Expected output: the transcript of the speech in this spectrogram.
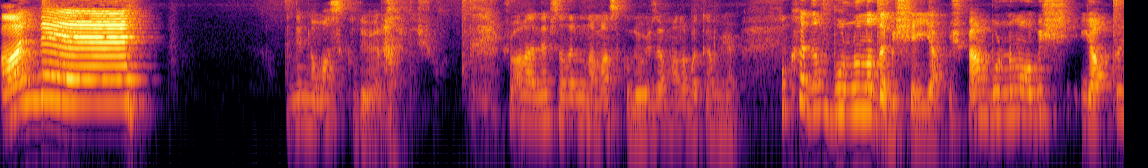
Anne! Annem namaz kılıyor herhalde şu an. Şu an annem sanırım namaz kılıyor. O yüzden bana bakamıyor. Bu kadın burnuna da bir şey yapmış. Ben burnuma o bir ş- yaptığı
